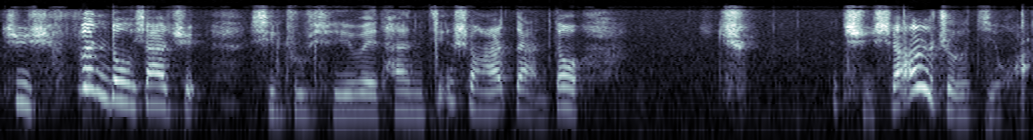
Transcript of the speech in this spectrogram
继续奋斗下去。习主席为他的精神而感动，取取消了这个计划。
